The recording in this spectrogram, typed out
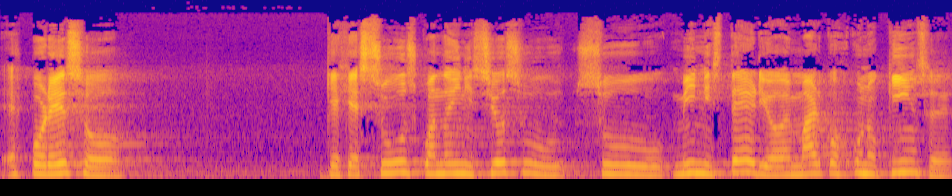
Es por eso que Jesús, cuando inició su, su ministerio en Marcos 1.15,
